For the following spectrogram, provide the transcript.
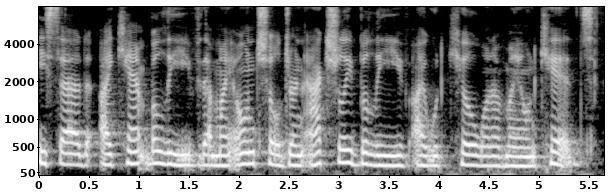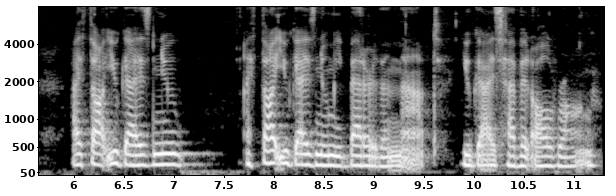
He said, I can't believe that my own children actually believe I would kill one of my own kids. I thought you guys knew I thought you guys knew me better than that. You guys have it all wrong.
